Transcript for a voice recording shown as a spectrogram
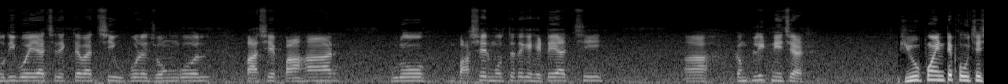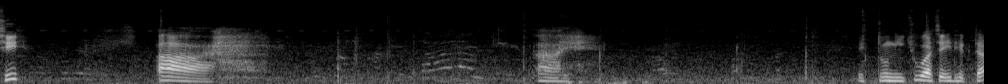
নদী বয়ে যাচ্ছে, দেখতে পাচ্ছি। উপরে জঙ্গল, পাশে পাহাড়, পুরো বাসের মধ্যে থেকে হেঁটে যাচ্ছি। কমপ্লিট নেচার ভিউ পয়েন্টে পৌঁছেছি। একটু নিচু আছে এই দিকটা।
